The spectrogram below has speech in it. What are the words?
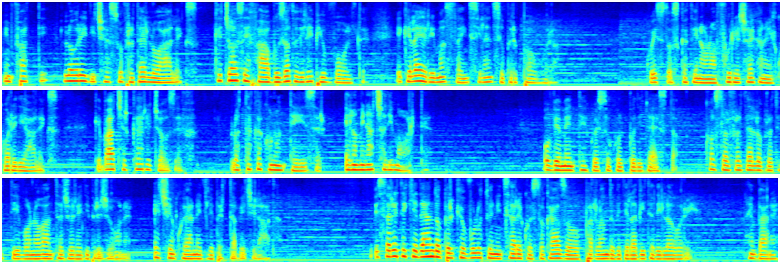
Infatti, Lori dice a suo fratello Alex che Joseph ha abusato di lei più volte e che lei è rimasta in silenzio per paura. Questo scatena una furia cieca nel cuore di Alex, che va a cercare Joseph, lo attacca con un taser e lo minaccia di morte. Ovviamente questo colpo di testa costa al fratello protettivo 90 giorni di prigione e 5 anni di libertà vigilata. Vi starete chiedendo perché ho voluto iniziare questo caso parlandovi della vita di Laurie. Ebbene,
